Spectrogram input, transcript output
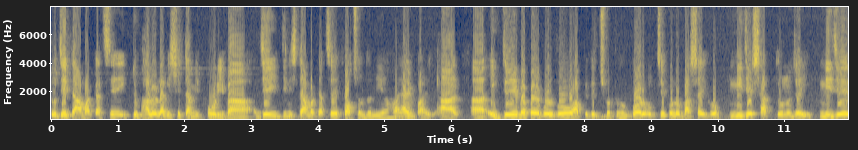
তো যেটা আমার কাছে একটু ভালো লাগে সেটা আমি পড়ি বা যেই জিনিসটা আমার কাছে পছন্দনীয় হয় আমি পারি আর ইন্টেরিয়ার ব্যাপারে বলব, আপনাদের ছোট হোক, বড় হোক, যে কোনো বাসাই হোক, নিজের স্বার্থ অনুযায়ী নিজের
